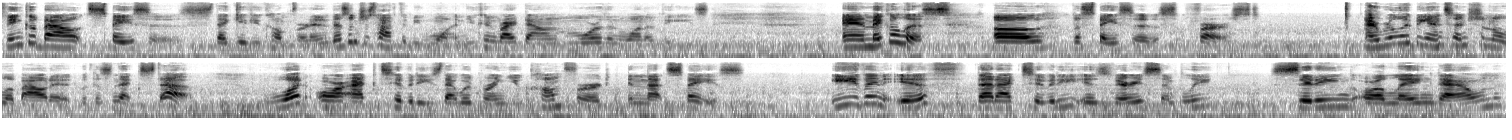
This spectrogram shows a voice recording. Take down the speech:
Think about spaces that give you comfort. And it doesn't just have to be one, you can write down more than one of these. And make a list of the spaces first. And really be intentional about it with this next step. What are activities that would bring you comfort in that space? even if that activity is very simply sitting or laying down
